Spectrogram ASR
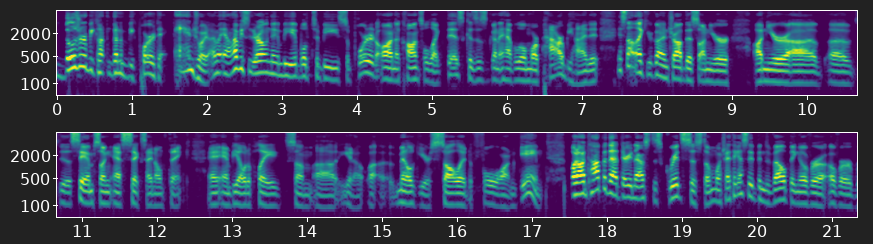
those are going to be ported to Android. I mean, obviously, they're only going to be able to be supported on a console like this because it's going to have a little more power behind it. It's not like you're going to drop this on your on your uh, uh, Samsung S6, I don't think, and, and, be able to play some uh, you know uh, Metal Gear Solid full on game. But on top of that, they announced this grid system, which I think they've been developing over over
